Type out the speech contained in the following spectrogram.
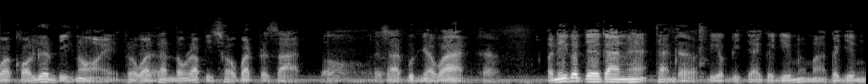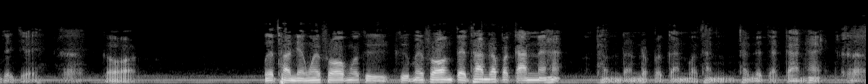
ว่าขอเลื่อนปีกหน่อย เพราะว่าท่านต้องรับผิดชอบวัดประสาทอ๋อประสาทบุญญาวาสครับวันนี้ก็เจอกันฮะ ท่านก็ครับดีอกดีใจก็ยิ้มมาก็ยิ้มเฉยครับๆก็เมื่อท่านยังไม่พร้อมก็คือ คือไม่พร้อมแต่ท่านรับประกันนะฮะท่านท่านรับประกันว่าท่านท่านจะจัดการให้ครับ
